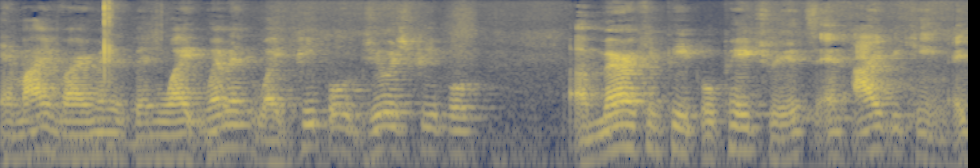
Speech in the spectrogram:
And my environment has been white women, white people, Jewish people, American people, patriots, and I became a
